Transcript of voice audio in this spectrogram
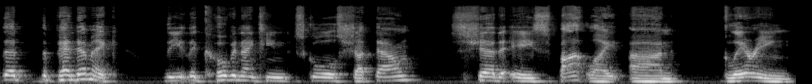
the the pandemic, the the COVID nineteen school shutdown shed a spotlight on glaring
